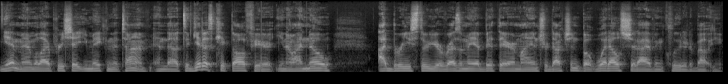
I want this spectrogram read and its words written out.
Yeah, man. Well, I appreciate you making the time. And uh, to get us kicked off here, you know, I know I breezed through your resume a bit there in my introduction, but what else should I have included about you?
